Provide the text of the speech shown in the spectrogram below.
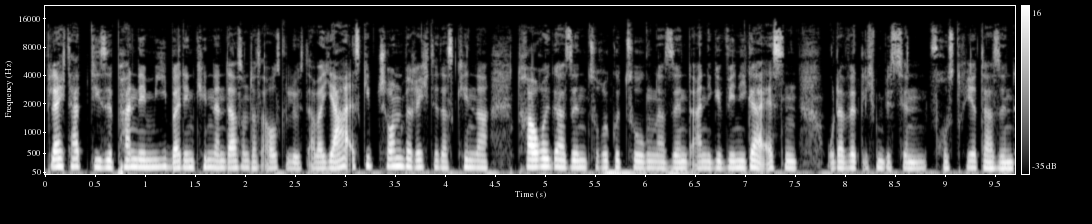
vielleicht hat diese Pandemie bei den Kindern das und das ausgelöst. Aber ja, es gibt schon Berichte, dass Kinder trauriger sind, zurückgezogener sind, einige weniger essen oder wirklich ein bisschen frustrierter sind.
